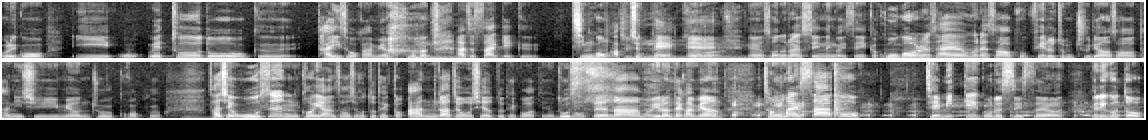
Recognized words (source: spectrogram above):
그리고 이 오- 외투도 그 다이소 가면 아주 싸게 그 진공 압축팩 예, 손으로 할수 있는 예, 손으로 할 수 있는 거 있으니까 그거를 사용을 해서 부피를 좀 줄여서 다니시면 좋을 것 같고요. 사실 옷은 거의 안 사셔도 될 거, 안 가져오셔도 될 것 같아요. 로스나 뭐 이런 데 가면 정말 싸고 재밌게 고를 수 있어요. 그리고 또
